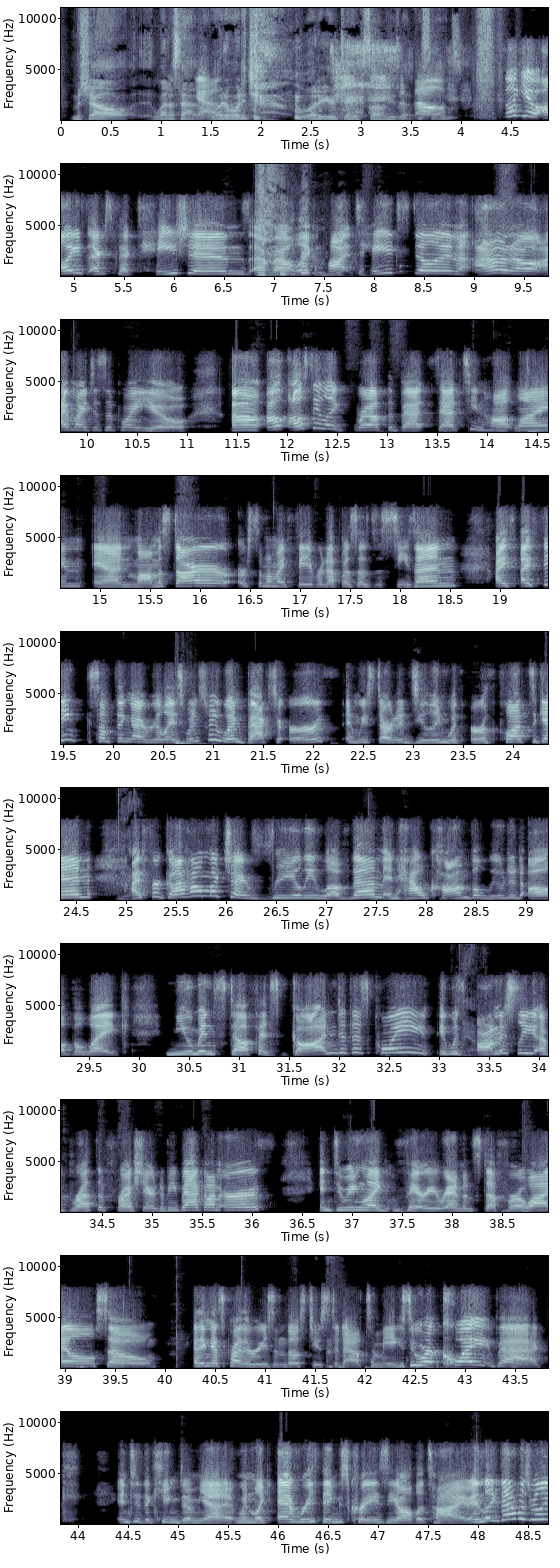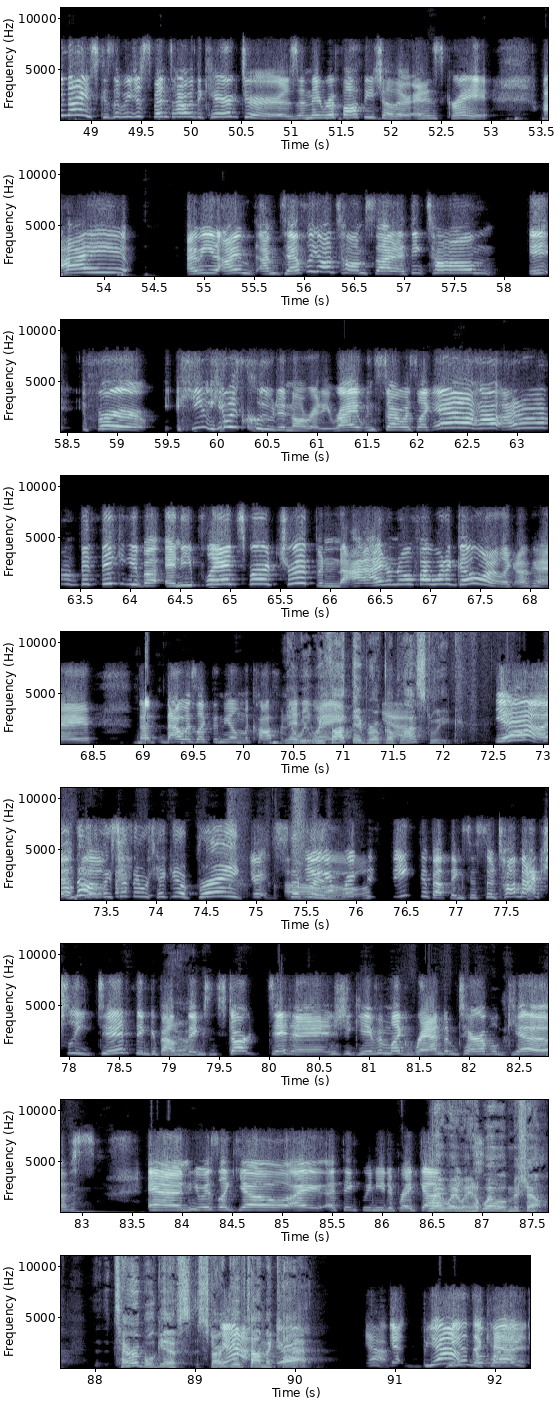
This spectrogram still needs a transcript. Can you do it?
Michelle, let us have Yeah. it. What, what did you? What are your takes on these Michelle. episodes? I feel like you have all these expectations about like hot takes, Dylan. I don't know. I might disappoint you. Uh, I'll I'll say like right off the bat, Sad Teen Hotline and Mama Star are some of my favorite episodes this season. I I think something I realized once we went back to Earth and we started dealing with Earth plots again, Yeah. I forgot how much I really love them and how convoluted all the like Mewman stuff has gotten to this point. It was Yeah. honestly a breath of fresh air to be back on Earth and doing like very random stuff for a while. So I think that's part of the reason those two stood out to me because we weren't quite back into the kingdom yet when like everything's crazy all the time. And like that was really nice because then we just spend time with the characters and they riff off each other and it's great. I I mean, I'm I'm definitely on Tom's side. I think Tom it for he he was clued in already, right? When Star was like, "Yeah, how I don't ever been thinking about any plans for a trip, and I, I don't know if I want to go on." it." Like, okay, that that was like the nail in the coffin. Yeah, we, anyway. we thought they broke up last week. Yeah. no, no, so- they said they were taking a break. they're It's taking a break to think about things. And so Tom actually did think about Yeah. things, and Star didn't. And she gave him like random terrible gifts. And he was like, "Yo, I, I think we need to break up." Wait, wait, wait, And- wait, wait, Michelle. Terrible gifts. Star Yeah, gave Tom a cat. Yeah. Yeah, yeah, And a cat. like,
